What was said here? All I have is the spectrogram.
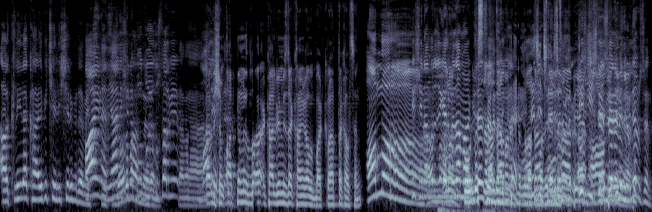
aklıyla kalbi çelişir mi demek Aynen istiyorsun? yani Doğru şimdi mu bu anlıyorum? duygusal bir Tamam. mal Kardeşim ya bir de. aklımızda kalbimizde kangal bak rahatta kal sen. Ama. Hiç inandırıcı gelmedi ama Orada güzel sana adam- ama. Hiç Hiç Ferit içeri abi söylemedim. Hiç ya, işte abi söylemedim biliyor musun?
